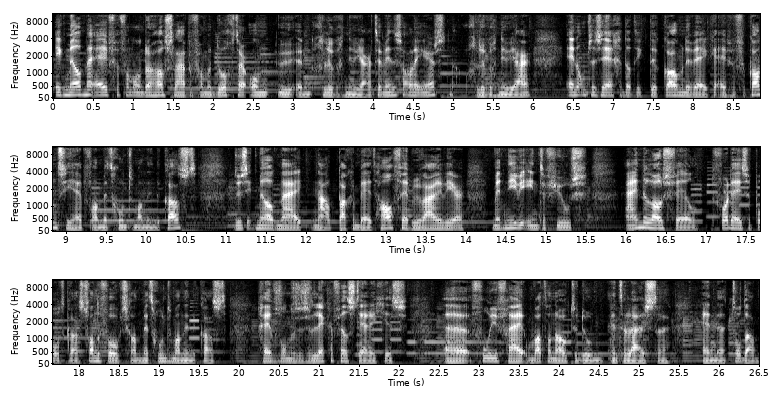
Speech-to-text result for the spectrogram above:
Ik meld me even van onder de hoofdslaper van mijn dochter om u een gelukkig nieuwjaar te wensen allereerst. Nou, gelukkig nieuwjaar. En om te zeggen dat ik de komende weken even vakantie heb van Met Groenteman in de kast. Dus ik meld mij, nou pak een beet half februari weer met nieuwe interviews. Eindeloos veel voor deze podcast van de Volkskrant met Groenteman in de kast. Geef ons ondertussen lekker veel sterretjes. Uh, voel je vrij om wat dan ook te doen en te luisteren. En uh, tot dan.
